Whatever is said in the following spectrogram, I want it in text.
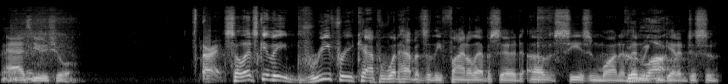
as usual. All right, so let's give a brief recap of what happens in the final episode of season one, and Good then we luck. can get into some,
